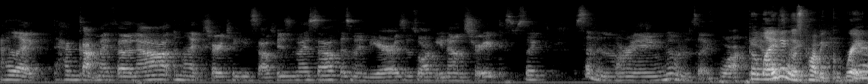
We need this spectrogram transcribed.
I like had got my phone out and like started taking selfies of myself as my mirror as I was walking down the street because it's like seven in the morning. No one was like walking. The lighting was like, probably great. Oh,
